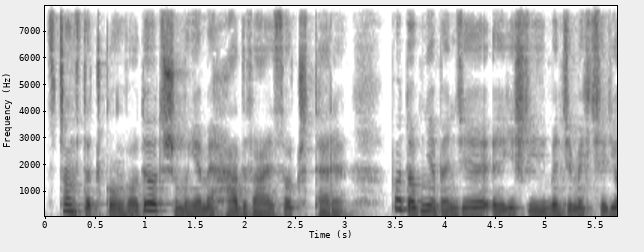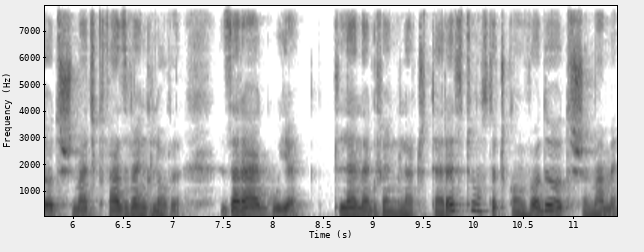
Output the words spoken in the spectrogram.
z cząsteczką wody, otrzymujemy H2SO4. Podobnie będzie, jeśli będziemy chcieli otrzymać kwas węglowy. Zareaguje tlenek węgla 4 z cząsteczką wody otrzymamy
